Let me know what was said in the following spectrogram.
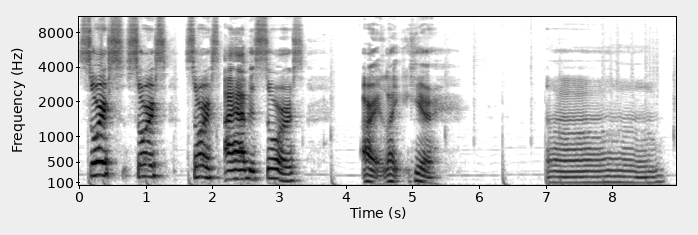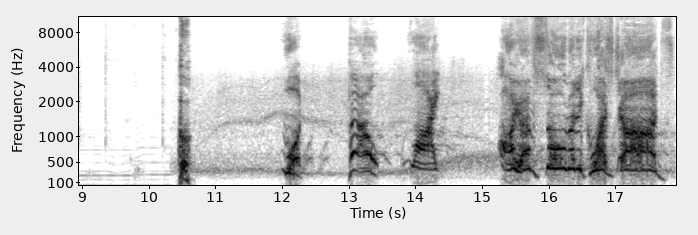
source source source. I have his source. All right, like here. Um. What? How? Why? I have so many questions!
